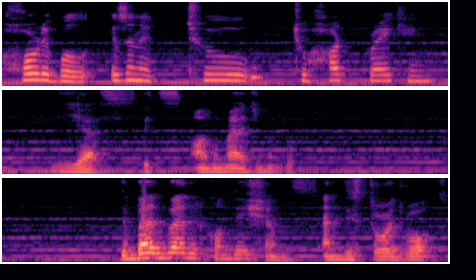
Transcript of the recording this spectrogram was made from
horrible, isn't it? Too too heartbreaking. Yes, it's unimaginable. The bad weather conditions and destroyed roads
